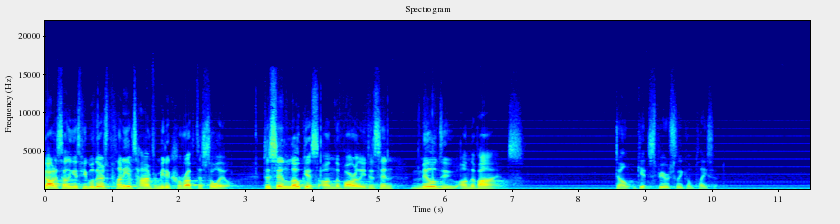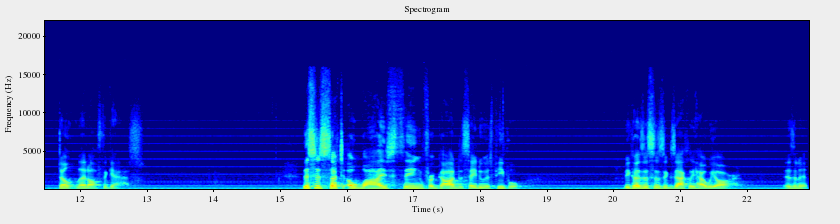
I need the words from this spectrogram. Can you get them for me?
God is telling his people, there's plenty of time for me to corrupt the soil, to send locusts on the barley, to send mildew on the vines. Don't get spiritually complacent. Don't let off the gas. This is such a wise thing for God to say to his people because this is exactly how we are, isn't it?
